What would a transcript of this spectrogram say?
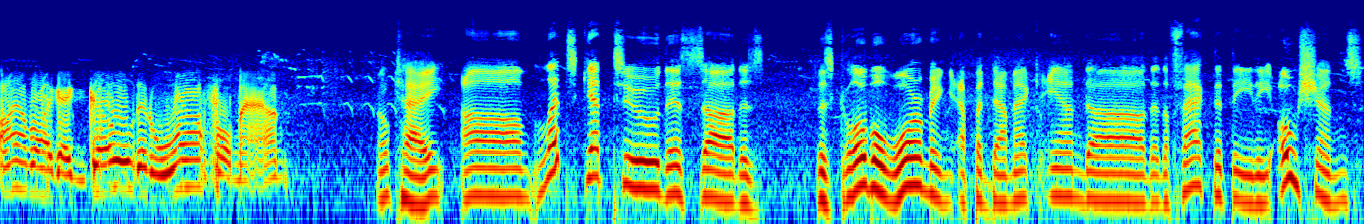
I am like a golden waffle, man. Okay. Um, let's get to this uh, this this global warming epidemic and uh, the the fact that the the oceans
